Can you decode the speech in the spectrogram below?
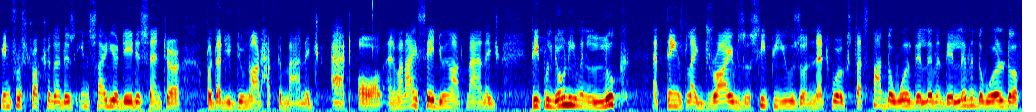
infrastructure that is inside your data center, but that you do not have to manage at all? And when I say do not manage, people don't even look at things like drives or CPUs or networks. That's not the world they live in. They live in the world of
